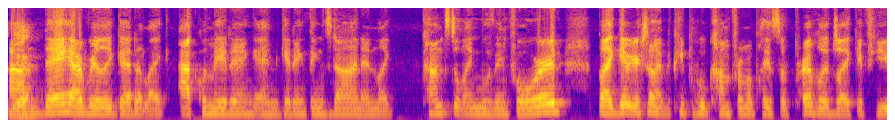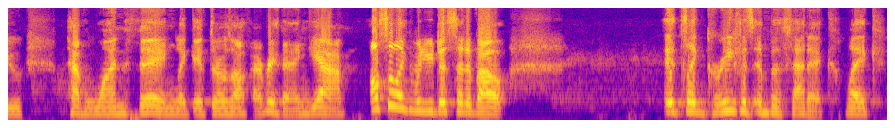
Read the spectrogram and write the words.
Um, yeah. they are really good at like acclimating and getting things done and like constantly moving forward. But i get what you're saying like the people who come from a place of privilege like if you have one thing like it throws off everything. Yeah. Also like what you just said about it's like grief is empathetic. Like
